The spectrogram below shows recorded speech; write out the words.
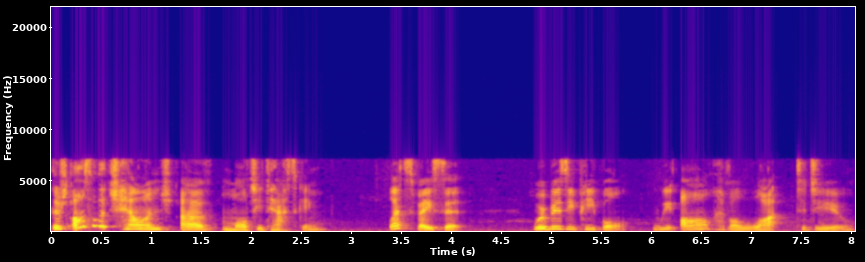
There's also the challenge of multitasking. Let's face it, we're busy people. We all have a lot to do.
